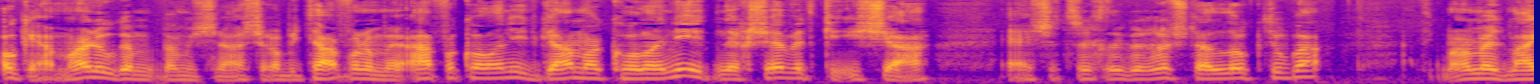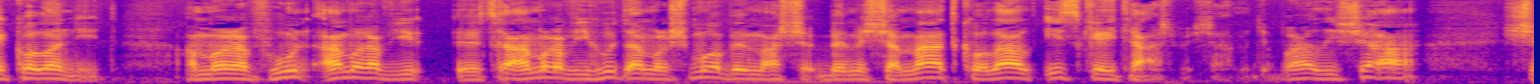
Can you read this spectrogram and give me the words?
אוקיי, אמרנו גם במשנה שרבי טרפון אומר, אף הקולנית, גם הקולנית נחשבת כאישה אה, שצריך לגרש אותה ללא כתובה. אז הגמרא אומרת, מהי קולנית? אמר רב, אה, יהודה אמר שמוע במשמעת כולל עסקי תשמיש. מדובר על אישה ש,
